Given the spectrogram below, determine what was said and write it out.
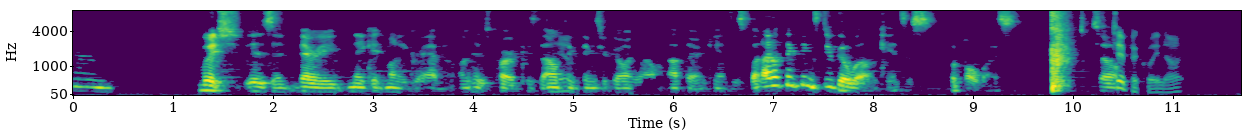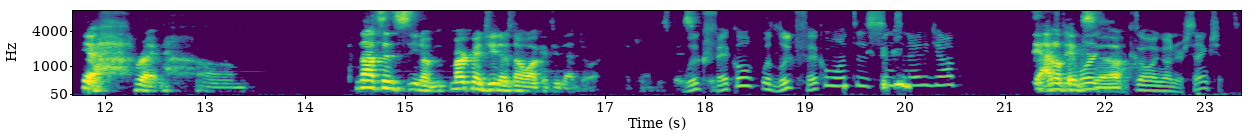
Mm. which is a very naked money grab on his part because I don't Yeah. think things are going well out there in Kansas. But I don't think things do go well in Kansas football wise. So Typically not. yeah, right. Um, not since you know Mark Mangino's not walking through that door at Kansas. Basically, Luke Fickell? Would Luke Fickell want the Cincinnati job? Yeah, I don't they think weren't so. going under sanctions.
